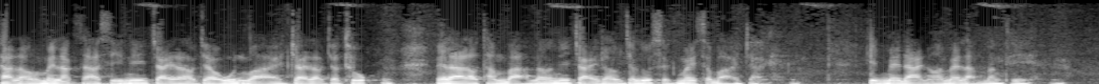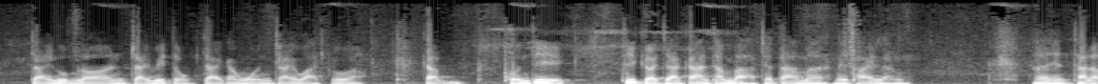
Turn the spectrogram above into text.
ถ้าเราไม่รักษาศีลนี่ใจเราจะวุ่นวาย ใจเราจะทุกข์เวลาเราทำบาปแล้วนี่ใจเราจะรู้สึกไม่สบายใจ กินไม่ได้นอนไม่หลับบางที ใจรุ่มร้อน ใจวิตกใจกังวลใจหวาดกลัว กับผลที่ที่เกิดจากการทำบาปจะตามมาในภายหลัง ถ้าเรา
